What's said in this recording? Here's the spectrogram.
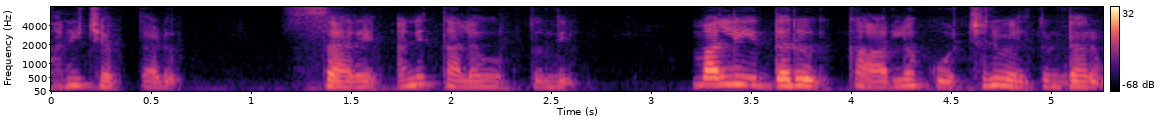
అని చెప్తాడు. సరే అని తల ఊపుతుంది. మళ్ళీ ఇద్దరు కారులో కూర్చొని వెళ్తుంటారు.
